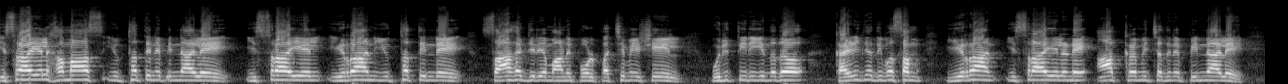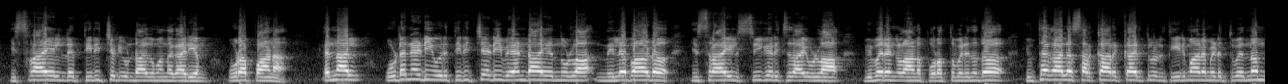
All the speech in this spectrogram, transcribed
ഇസ്രായേൽ ഹമാസ് യുദ്ധത്തിന് പിന്നാലെ ഇസ്രായേൽ ഇറാൻ യുദ്ധത്തിന്റെ സാഹചര്യമാണിപ്പോൾ പശ്ചിമേഷ്യയിൽ ഉരുത്തിരിയുന്നത്. കഴിഞ്ഞ ദിവസം ഇറാൻ ഇസ്രായേലിനെ ആക്രമിച്ചതിന് പിന്നാലെ ഇസ്രായേലിന്റെ തിരിച്ചടി ഉണ്ടാകുമെന്ന കാര്യം ഉറപ്പാണ്. എന്നാൽ ഉടനടി ഒരു തിരിച്ചടി വേണ്ട എന്നുള്ള നിലപാട് ഇസ്രായേൽ സ്വീകരിച്ചതായുള്ള വിവരങ്ങളാണ് പുറത്തുവരുന്നത് യുദ്ധകാല സർക്കാർ ഇക്കാര്യത്തിൽ ഒരു തീരുമാനമെടുത്തുവെന്നും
